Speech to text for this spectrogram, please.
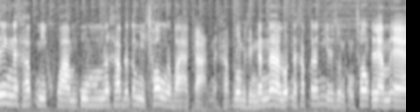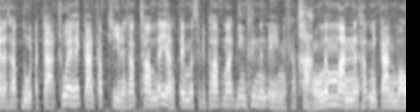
ลิงนะครับมีความคุมนะครับแล้วก็มีช่องระบายอากาศนะครับรวมไปถึงด้านหน้ารถนะครับก็จะมีในส่วนของช่องแลมแอร์นะครับดูดอากาศช่วยให้การขับขี่นะครับทำได้อย่างเต็มประสิทธิภาพมากยิ่งขึ้นนั่นเองนะครับถังน้ำมันนะครับมีการเว้า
